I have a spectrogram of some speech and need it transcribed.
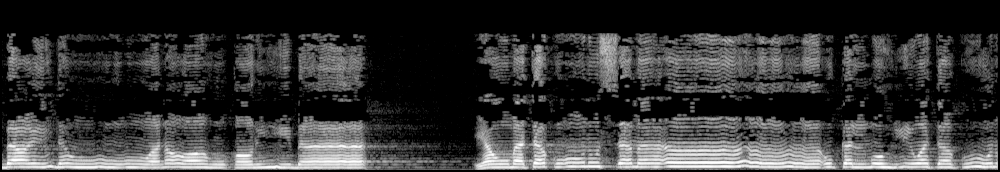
بعيدا ونراه قريبا. يوم تكون السماء كالمهل وتكون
